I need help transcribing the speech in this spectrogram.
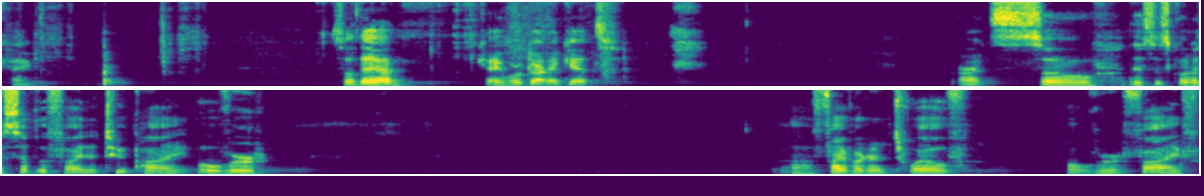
Okay. So then, okay, we're gonna get. All right, so this is going to simplify to 2 pi over uh, 512 over 5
